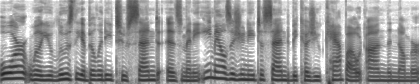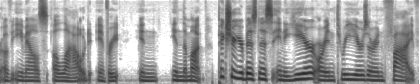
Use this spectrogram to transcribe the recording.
Or will you lose the ability to send as many emails as you need to send because you cap out on the number of emails allowed every in in the month. Picture your business in a year or in 3 years or in 5.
